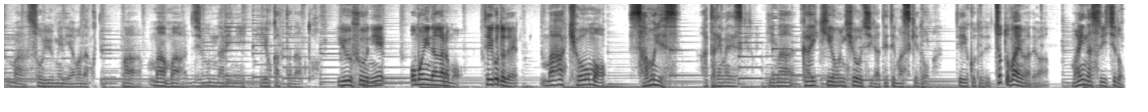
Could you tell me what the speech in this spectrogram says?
まあそういう目に遭わなくてまあまあまあ自分なりに良かったなというふうに思いながらもということで、まあ今日も寒いです。当たり前ですけど。今、外気温表示が出てますけど、ということで、ちょっと前まではマイナス1度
